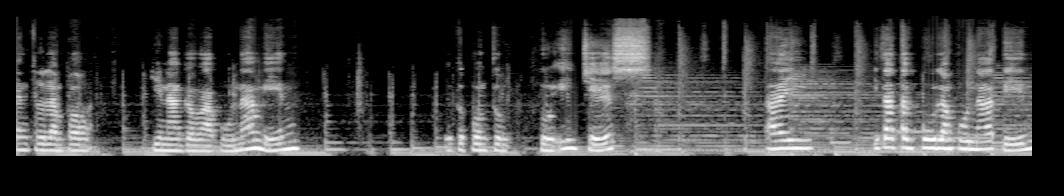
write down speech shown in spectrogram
Ganito lang po ginagawa po namin. Ito pong 2 inches ay itatagpo lang po natin.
